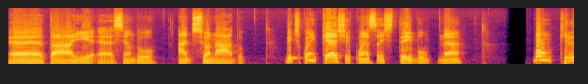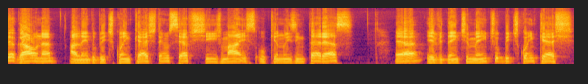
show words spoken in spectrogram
é, tá aí é, sendo adicionado? Bitcoin Cash com essa stable, né? Bom, que legal, né? Além do Bitcoin Cash tem o CFX, mas o que nos interessa é evidentemente o Bitcoin Cash,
